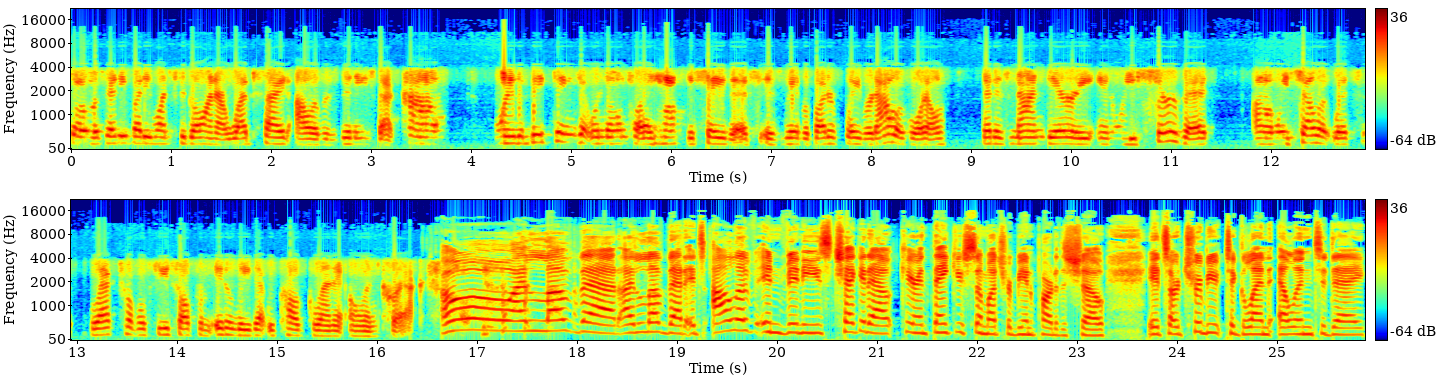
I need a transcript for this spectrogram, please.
so if anybody wants to go on our website, oliveandvinnies.com, one of the big things that we're known for, I have to say this, is we have a butter flavored olive oil that is non dairy and we serve it uh, we sell it with black truffle sea salt from Italy that we call Glen Ellyn Crack. Oh, I love that. I love that. It's Olive and Vinnie's. Check it out. Karen, thank you so much for being a part of the show. It's our tribute to Glen Ellyn today.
